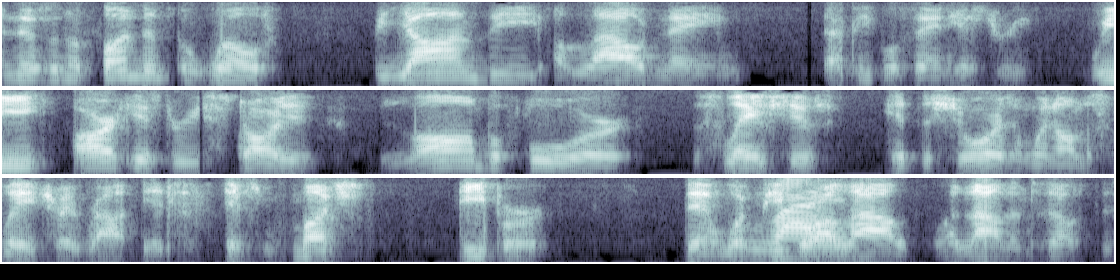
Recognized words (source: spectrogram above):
And there's an abundance of wealth beyond the allowed names that people say in history. We our history started long before the slave ships hit the shores and went on the slave trade route. It's it's much deeper than what people right. are allowed allow themselves to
